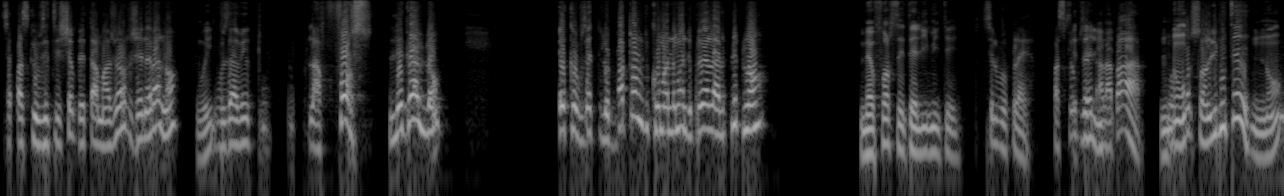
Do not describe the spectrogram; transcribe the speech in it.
C'est parce que vous étiez chef d'état-major général, non? Oui. Vous avez toute la force légale, non? Et que vous êtes le bâton du commandement du président de la République, non? Mes forces étaient limitées. S'il vous plaît. Parce que vous êtes à la barre. Vos Non. forces sont limitées. Non.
